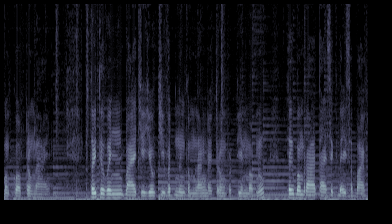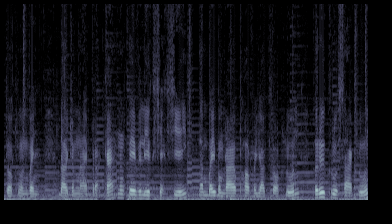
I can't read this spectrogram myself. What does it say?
បង្គាប់ទ្រង់ឡើយផ្ទុយទៅវិញបែរជាយកជីវិតនិងកម្លាំងដែលទ្រង់ប្រទានមកនោះទៅបំរើតែសេចក្តីសប្បាយផ្ទាល់ខ្លួនវិញដោយចំណាយប្រកាសនិងពេលវេលាខ្ជះខ្ជាយដើម្បីបំរើផលប្រយោជន៍ផ្ទាល់ខ្លួន ឬគ្រួសារខ្លួន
